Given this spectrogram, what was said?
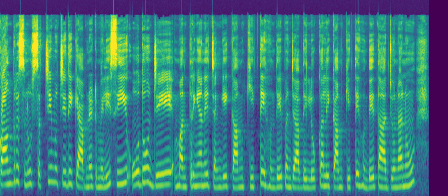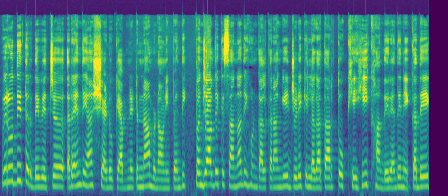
ਕਾਂਗਰਸ ਨੂੰ ਸੱਚੀ ਮੁੱਚੀ ਦੀ ਕੈਬਨਿਟ ਮਿਲੀ ਸੀ, ਉਦੋਂ ਜੇ ਮੰਤਰੀਆਂ ਨੇ ਚੰਗੇ ਕੰਮ ਕੀਤੇ ਹੁੰਦੇ, ਪੰਜਾਬ ਦੇ ਲੋਕਾਂ ਲਈ ਕੰਮ ਕੀਤੇ ਹੁੰਦੇ, ਤਾਂ ਅੱਜ ਉਹਨਾਂ ਨੂੰ ਵਿਰੋਧੀ ਧਿਰ ਦੇ ਵਿੱਚ ਰਹਿੰਦਿਆਂ ਸ਼ੈਡੋ ਕੈਬਨਿਟ ਨਾ ਬਣਾਉਣੀ ਪੈਂਦੀ। ਪੰਜਾਬ ਦੇ ਕਿਸਾਨਾਂ ਦੀ ਹੁਣ ਗੱਲ ਕਰਾਂਗੇ, ਜਿਹੜੇ ਕਿ ਲਗਾਤਾਰ ਧੋਖੇ ਹੀ ਖਾਂਦੇ ਰਹਿੰਦੇ ਨੇ। ਕਦੇ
